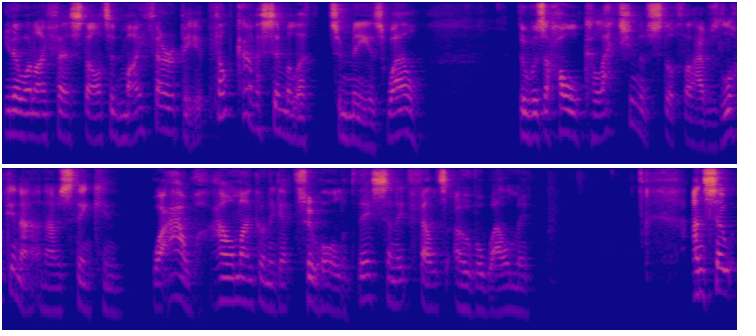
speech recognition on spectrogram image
you know when i first started my therapy it felt kind of similar to me as well. There was a whole collection of stuff that i was looking at and i was thinking wow how am i going to get through all of this? And it felt overwhelming. And so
